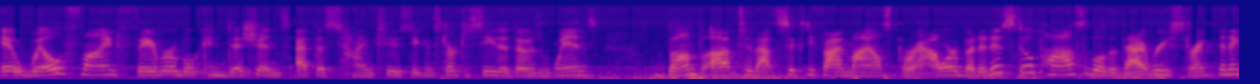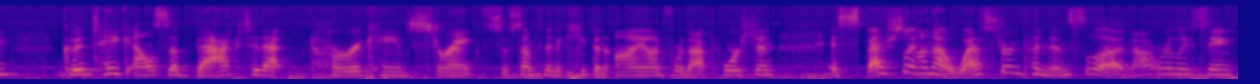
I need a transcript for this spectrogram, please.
It will find favorable conditions at this time too. So you can start to see that those winds bump up to about 65 miles per hour, but it is still possible that that re-strengthening could take Elsa back to that hurricane strength. So something to keep an eye on for that portion especially on that western peninsula. Not really seeing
